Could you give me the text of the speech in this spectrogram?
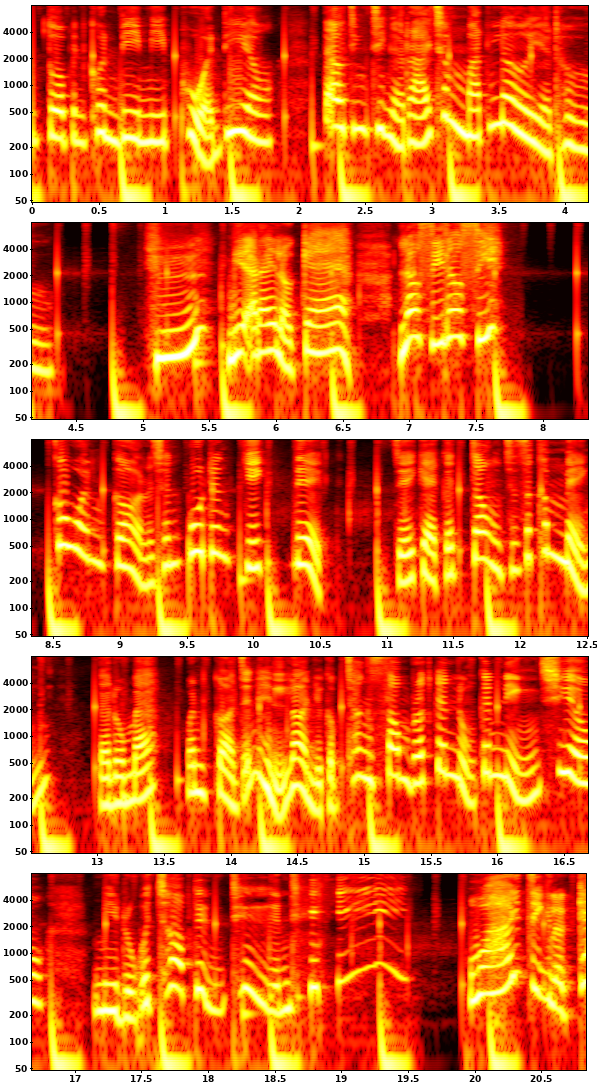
ำตัวเป็นคนดีมีผัวเดียว แต่เอาจริง ๆอะร้ายชะมัดเลยอะเธอ หืม มีอะไรเหรอแก เล่าสิเล่าสิ ก็วันก่อนนะฉันพูดเรื่องกิ๊กเด็ก เจ๊แกก็จ้องฉันสักเขม็ง แต่รู้ไหมวันก่อนฉันเห็นหล่อนอยู่กับช่างซ่อมรถกันหนุ่งกันหนิงเชียวมีรู้ว่าชอบถืนถืนๆว้ายจริงเหรอแก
